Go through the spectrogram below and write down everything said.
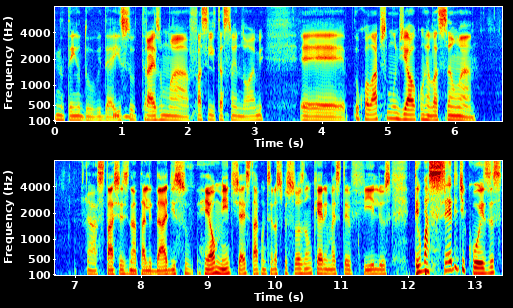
Não tenho dúvida. Isso traz uma facilitação enorme. É, o colapso mundial com relação a as taxas de natalidade, isso realmente já está acontecendo. As pessoas não querem mais ter filhos. Tem uma série de coisas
